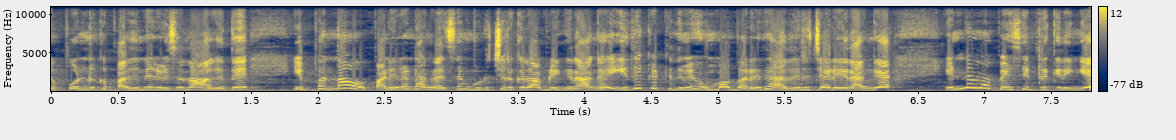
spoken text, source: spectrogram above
என் பொண்ணுக்கு பதினேழு வயசு தான் ஆகுது. இப்போ தான் அவள் பன்னிரெண்டாம் கிளாஸே முடிச்சிருக்கிறா அப்படிங்கிறாங்க. இது கிட்டதுமே உமா பாரதி அதிர்ச்சி அடைகிறாங்க. என்னம்மா பேசிகிட்டு இருக்கிறீங்க?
